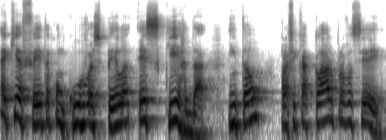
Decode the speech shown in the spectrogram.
é que é feita com curvas pela esquerda. Então, para ficar claro para você aí,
